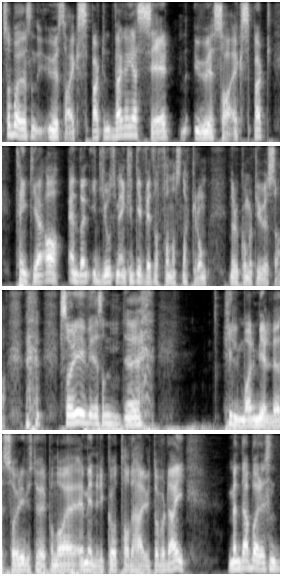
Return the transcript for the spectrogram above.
så bare det sånn USA-ekspert Hver gang jeg ser USA-ekspert, tenker jeg ah, enda en idiot som egentlig ikke vet hva faen han snakker om når det kommer til USA. Sorry, sånn uh, Hilmar Mjelde, sorry hvis du hører på nå, jeg, mener ikke å ta det her utover deg. Men det er bare sånn,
